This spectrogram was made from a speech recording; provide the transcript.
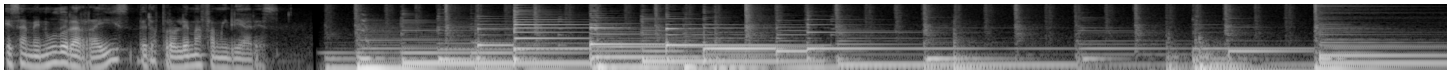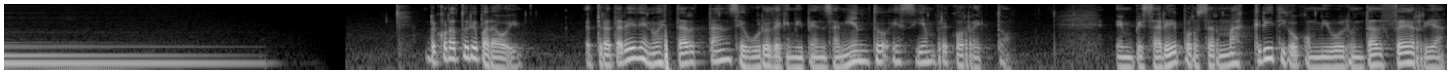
es a menudo la raíz de los problemas familiares. Recordatorio para hoy. Trataré de no estar tan seguro de que mi pensamiento es siempre correcto. Empezaré por ser más crítico con mi voluntad férrea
